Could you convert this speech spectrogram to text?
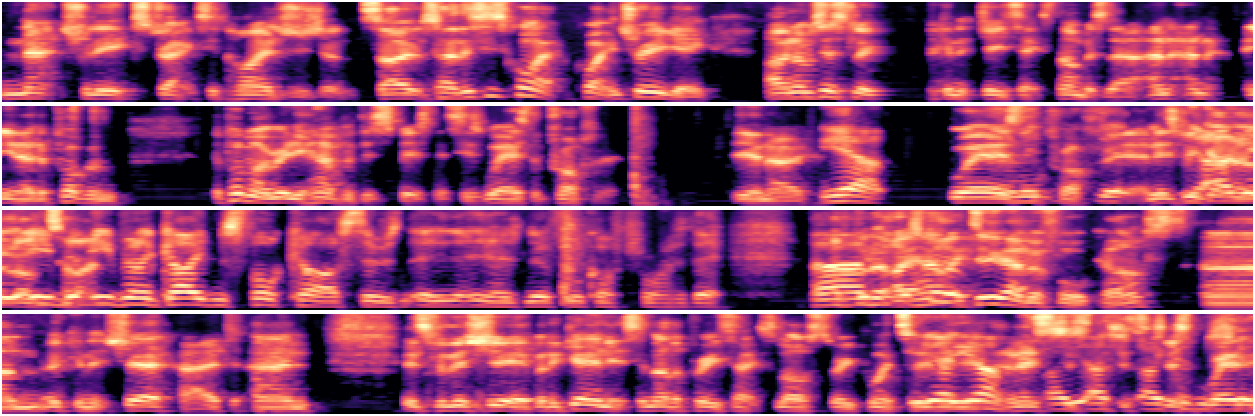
naturally extracted hydrogen. So so this is quite quite intriguing. I mean, I'm just looking at Getech's numbers there, and and you know the problem the problem I really have with this business is where's the profit? You know, yeah. Where's I mean, the profit? and it's been going I mean, a long even, time. Even a guidance forecast, there's there's no forecast profit there. I've Um, got a- I, it's ha- got I do have a forecast um, looking at SharePad, and it's for this year. But again, it's another pre-tax loss, three point two Yeah, million, yeah. and it's just, I- it's just where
